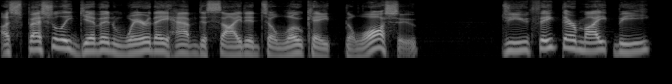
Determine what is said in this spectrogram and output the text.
especially given where they have decided to locate the lawsuit, do you think there might be?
